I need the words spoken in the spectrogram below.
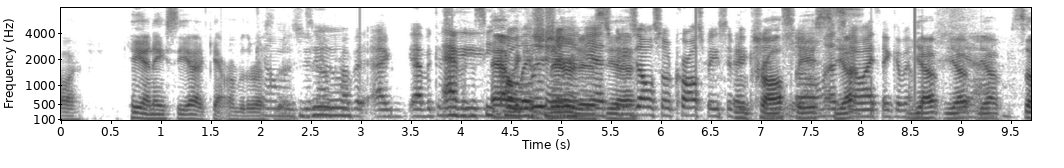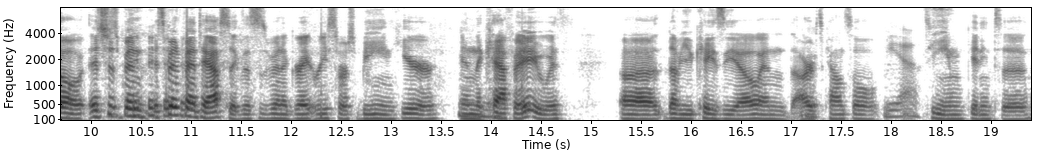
oh, KNAC. I can't remember the rest of Kalamazoo it. Zoo. Nonprofit Ag- Advocacy, Advocacy Coalition. There it is, Yes, yeah. but he's also Crawl Space Eviction. And Crawl so that's yep. how I think of him. Yep, yep, Yeah. yep. So it's just been it's been fantastic. This has been a great resource being here in the cafe with uh, WKZO and the Arts Council Yes. team, getting to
